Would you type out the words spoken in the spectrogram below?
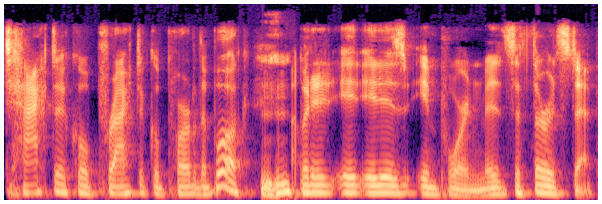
tactical, practical part of the book, Mhm. but it, it, it is important. It's a third step.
